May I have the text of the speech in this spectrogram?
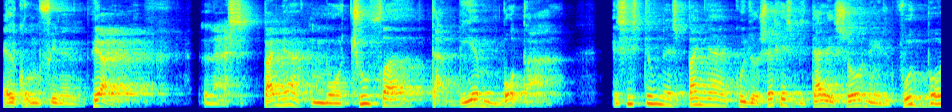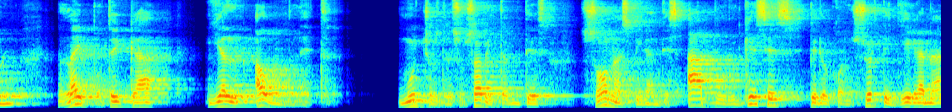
El confidencial. La España mochufa también vota. Existe una España cuyos ejes vitales son el fútbol, la hipoteca y el outlet. Muchos de sus habitantes son aspirantes a burgueses, pero con suerte llegan a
